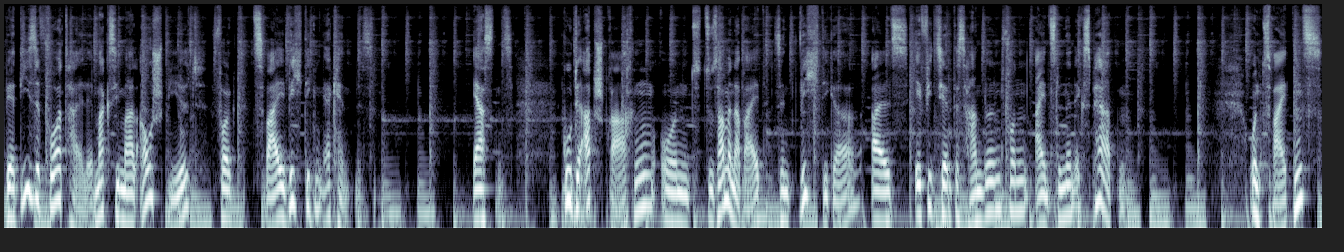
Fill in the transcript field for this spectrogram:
Wer diese Vorteile maximal ausspielt, folgt zwei wichtigen Erkenntnissen. Erstens, gute Absprachen und Zusammenarbeit sind wichtiger als effizientes Handeln von einzelnen Experten. Und zweitens,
